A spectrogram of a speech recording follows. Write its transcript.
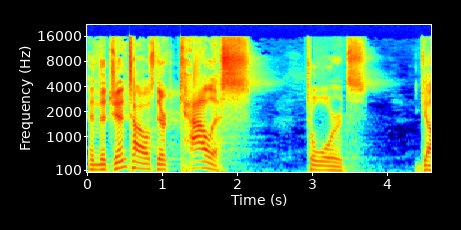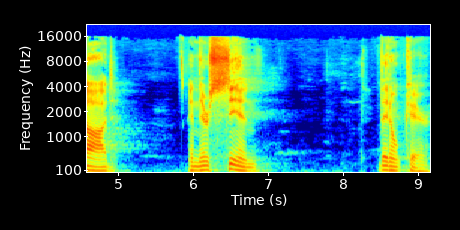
And the Gentiles, they're callous towards God and their sin, they don't care.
